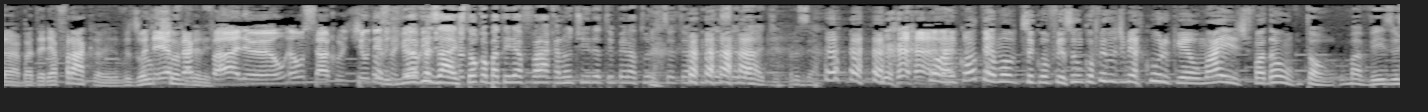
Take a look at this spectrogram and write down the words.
a bateria fraca, o visor não Bateria funciona fraca direito. falha, é um, é um saco. Tinha um Então, eles deviam aqui, avisar, estou com a bateria fraca, não tire a temperatura que você tem uma crise de ansiedade, por exemplo. Porra, em qual termômetro você confia? Você não confia no de mercúrio, que é o mais fodão? Então, uma vez eu,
